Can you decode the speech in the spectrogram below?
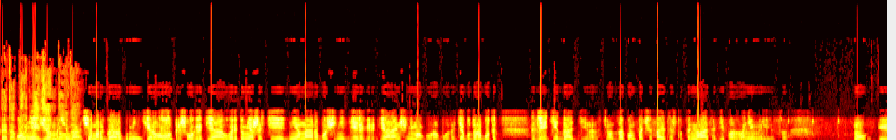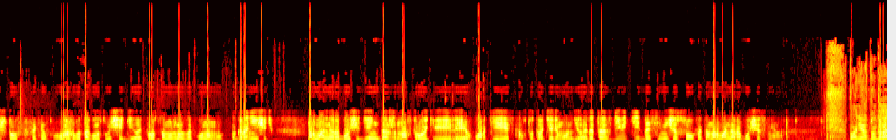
Это будний день чем, был, чем, да? Чем аргументировал? Он пришел, говорит, я, говорит, у меня шестидневная рабочая неделя, говорит, я раньше не могу работать, я буду работать с 9 до 11. Он закон почитай, если что-то не нравится, иди позвони в милицию. Ну, и что с этим в таком случае делать? Просто нужно законом ограничить нормальный рабочий день, даже на стройке или в квартире, если там кто-то тебе ремонт делает, это с 9 до 7 часов, это нормальная рабочая смена. Понятно, да.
